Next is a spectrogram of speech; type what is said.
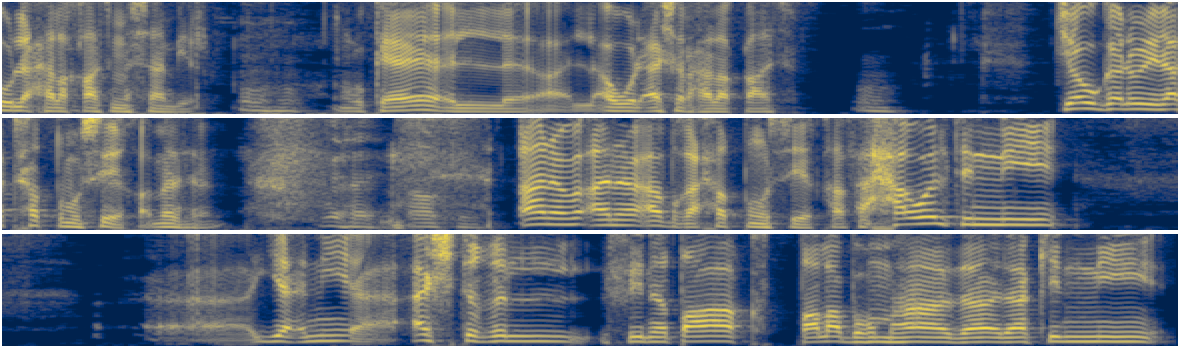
أولى حلقات مسامير. أوكي؟ الأول عشر حلقات. مهم. جو قالوا لي لا تحط موسيقى مثلا أوكي أنا أنا أبغى أحط موسيقى فحاولت إني آه، يعني أشتغل في نطاق طلبهم هذا لكني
